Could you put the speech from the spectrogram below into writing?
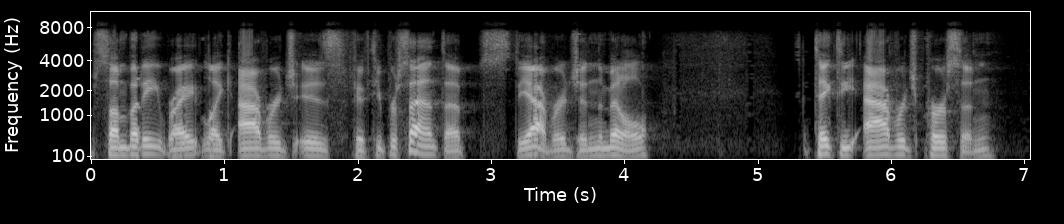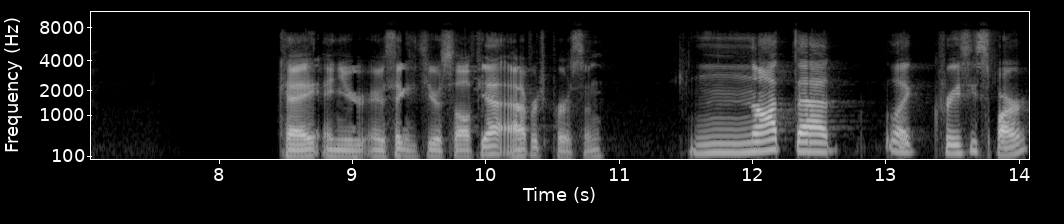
somebody right? Like average is 50% that's the average in the middle take the average person, okay, and you're, you're thinking to yourself, yeah, average person, not that like crazy smart,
